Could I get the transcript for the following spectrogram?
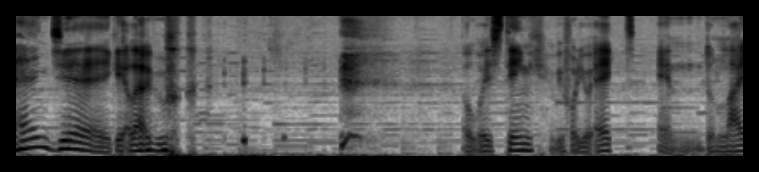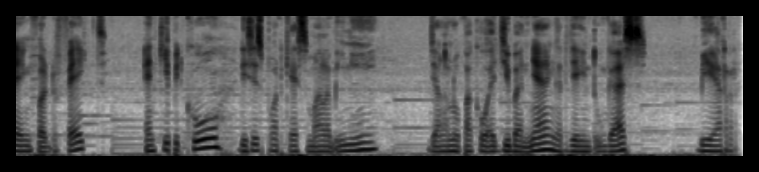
anjay, kayak lagu. Always think before you act and don't lying for the fact and keep it cool. This is podcast malam ini. Jangan lupa kewajibannya ngerjain tugas biar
